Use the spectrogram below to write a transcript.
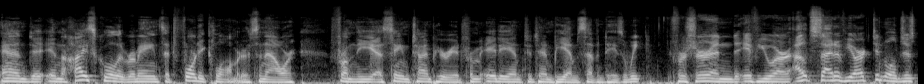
And uh, in the high school, it remains at 40 kilometers an hour from the uh, same time period, from 8 a.m. to 10 p.m., seven days a week. For sure. And if you are outside of Yorkton, we'll just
